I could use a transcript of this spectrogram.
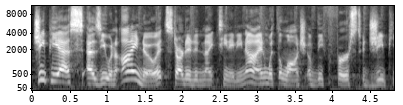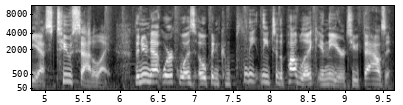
GPS, as you and I know it, started in 1989 with the launch of the first GPS-2 satellite. The new network was open completely to the public in the year 2000.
